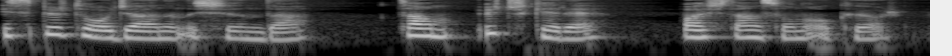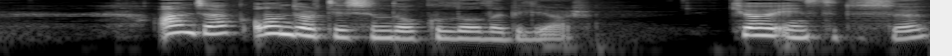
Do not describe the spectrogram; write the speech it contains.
ispirto ocağının ışığında tam üç kere baştan sona okuyor. Ancak 14 yaşında okulda olabiliyor. Köy Enstitüsü,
